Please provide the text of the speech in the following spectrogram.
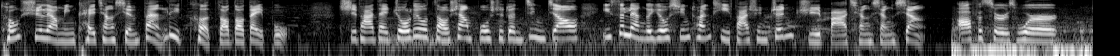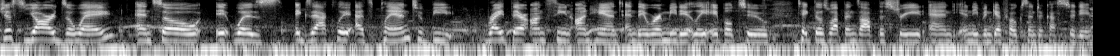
同时两名开枪嫌犯立刻遭到逮捕。事发在周六早上，波士顿近郊，疑似两个游行团体发生争执，拔枪相向。Officers were just yards away, and so it was exactly as planned to be right there on scene, on hand, and they were immediately able to take those weapons off the street and, and even get folks into custody.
